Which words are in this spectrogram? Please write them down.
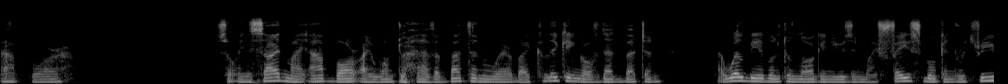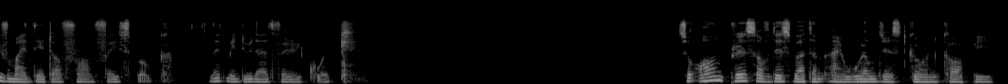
app bar. So inside my app bar I want to have a button where by clicking of that button I will be able to log in using my Facebook and retrieve my data from Facebook. Let me do that very quick. So on press of this button, I will just go and copy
